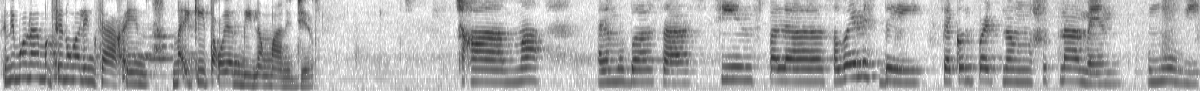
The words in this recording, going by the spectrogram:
Hindi mo na magsinungaling sa akin. Makikita ko yan bilang manager. Tsaka, ma, alam mo ba, sa scenes pala, sa Wednesday, second part ng shoot namin, yung movie,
